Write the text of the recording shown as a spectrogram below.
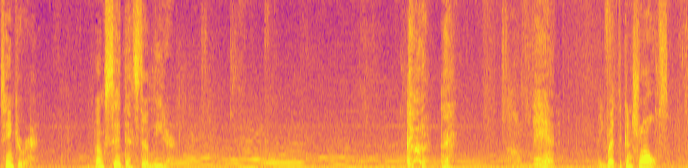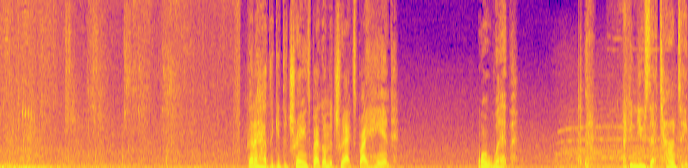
Tinkerer. Unc said that's their leader. Controls. Gonna have to get the trains back on the tracks by hand. Or web. I can use that turntable.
